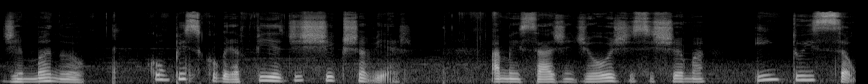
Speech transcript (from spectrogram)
de Emmanuel, com psicografia de Chico Xavier. A mensagem de hoje se chama Intuição.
